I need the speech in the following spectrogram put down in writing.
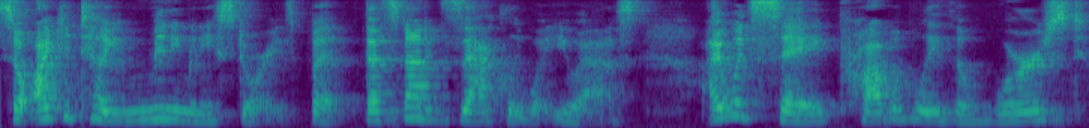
So I could tell you many, many stories, but that's not exactly what you asked. I would say probably the worst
